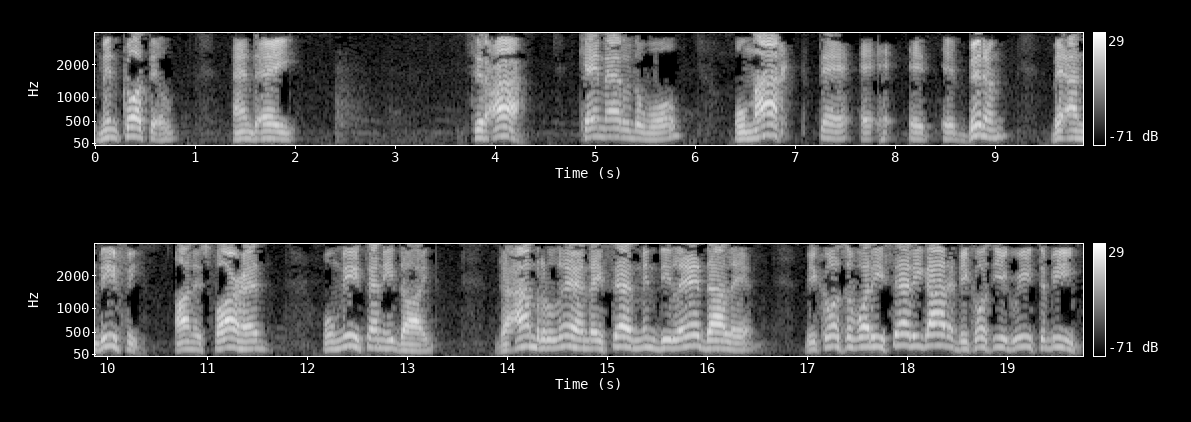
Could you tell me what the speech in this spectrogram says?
min kotel. And a tzir'ah came out of the wall. Umach him be'andifi on his forehead. Umit and he died. Ve'amrule and they said min dile dale. Because of what he said, he got it. Because he agreed to be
